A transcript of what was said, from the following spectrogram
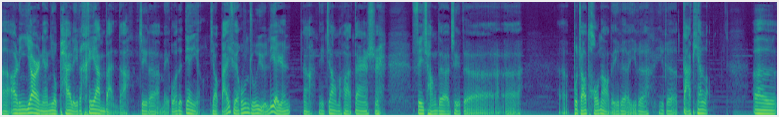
呃，二零一二年又拍了一个黑暗版的这个美国的电影，叫《白雪公主与猎人》啊。你这样的话，当然是非常的这个呃呃不着头脑的一个一个一个大片了。呃，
